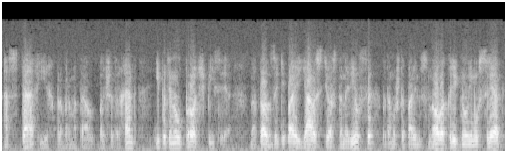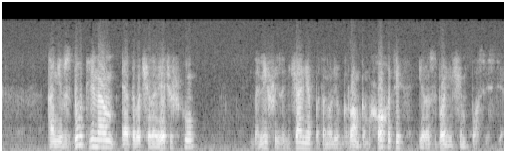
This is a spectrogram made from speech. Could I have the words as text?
«Оставь их!» — пробормотал Ольшеттерхенд и потянул прочь писаря. Но тот, закипая яростью, остановился, потому что парень снова крикнул ему вслед. «А не вздут ли нам этого человечешку?» Дальнейшие замечания потонули в громком хохоте и разбойничьем посвисте.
